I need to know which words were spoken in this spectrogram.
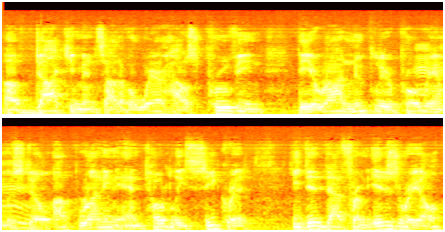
of documents out of a warehouse proving the Iran nuclear program mm. was still up, running, and totally secret. He did that from Israel.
